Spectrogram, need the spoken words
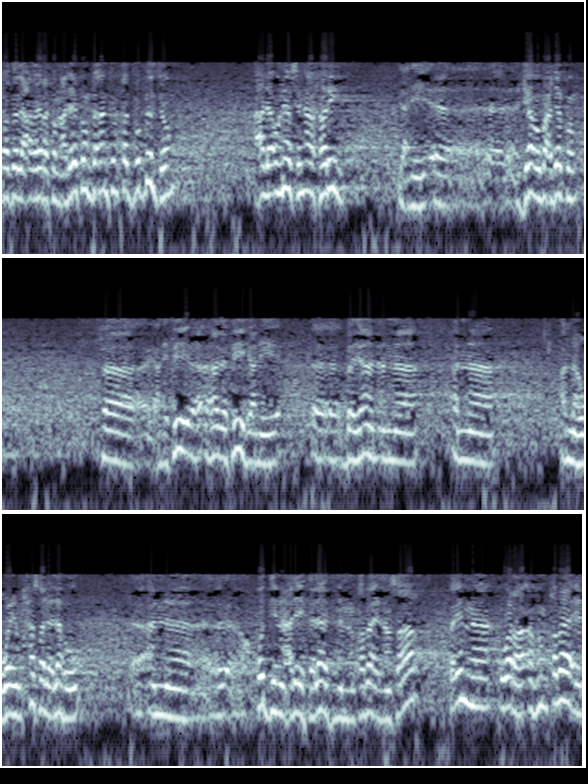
فضل غيركم عليكم فأنتم قد فضلتم على أناس آخرين. يعني آه، آه، جاءوا بعدكم. فيعني في هذا فيه يعني آه، بيان ان ان أنه وإن حصل له أن قدم عليه ثلاث من قبائل الأنصار فإن وراءهم قبائل.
